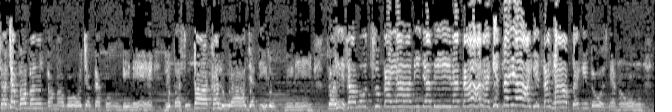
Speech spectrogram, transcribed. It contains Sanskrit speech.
स च भवन्तमवोचत कुण्डिने नृपसुता खलु राजति रुक्मिणी त्वयि समुत्सुकया निज धीरतारहितया हितया प्रकितो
